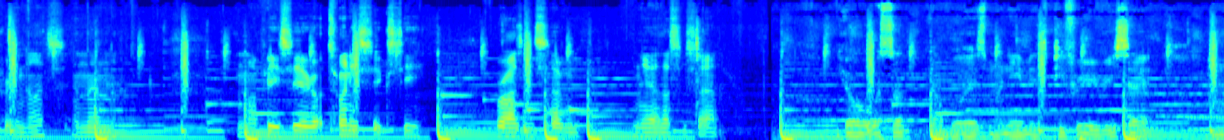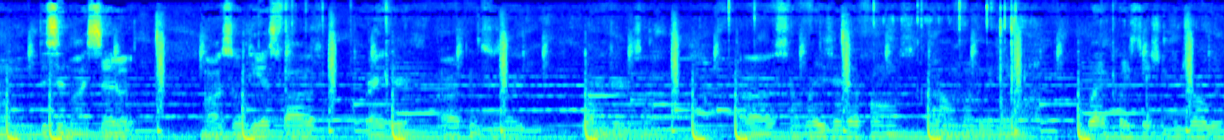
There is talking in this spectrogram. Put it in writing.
pretty nice. And then on my PC I got 2060 Ryzen 7, and yeah, that's the setup. Yo, what's up, y'all boys? My name is P3 Reset. Um, this is my setup. Uh, so PS5 right here. Uh, I think this is like 400 or something. Uh, some Razer headphones. I don't remember the name. Black PlayStation controller.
